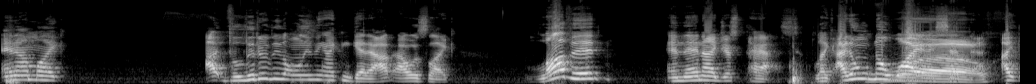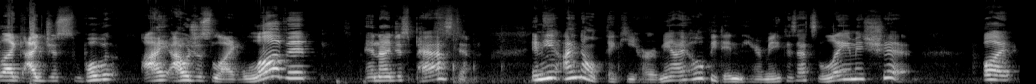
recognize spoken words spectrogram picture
And I'm like, I, literally the only thing I can get out, I was like, love it. And then I just passed. Like I don't know why I said that. I like I just what was, I I was just like love it, and I just passed him. And he I don't think he heard me. I hope he didn't hear me because that's lame as shit. But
